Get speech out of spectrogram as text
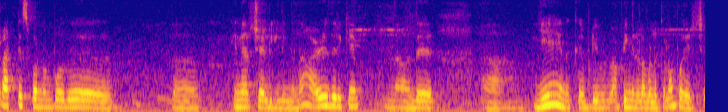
ப்ராக்டிஸ் பண்ணும்போது இன்னர் சைல்டு ஹீலிங்கெல்லாம் அழுதுருக்கேன். நான் வந்து ஏன் எனக்கு இப்படி அப்படிங்கிற லெவலுக்கெல்லாம் போயிடுச்சு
